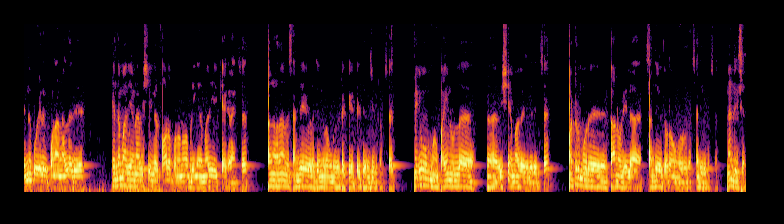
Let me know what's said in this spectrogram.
என்ன கோயிலுக்கு போனால் நல்லது? எந்த மாதிரியான விஷயங்கள் ஃபாலோ பண்ணணும் அப்படிங்கிற மாதிரி கேட்குறாங்க சார் அதனால தான் அந்த சந்தேக விளக்கங்களை உங்ககிட்ட கேட்டு தெரிஞ்சுக்கிட்டோம் சார் மிகவும் பயனுள்ள விஷயமாக இருந்ததுங்க சார். மற்றும் ஒரு காணொலியில் சந்தேகத்தோட உங்களோட சந்திக்கிறோம் சார். நன்றி சார்.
